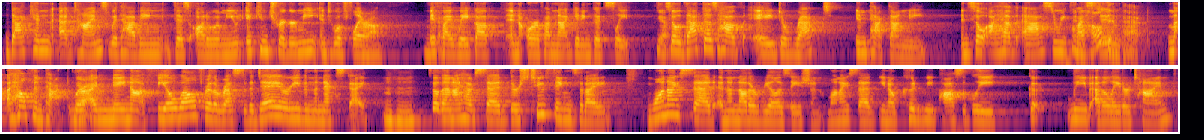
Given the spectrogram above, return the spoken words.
that can at times with having this autoimmune, it can trigger me into a flare up mm-hmm. if I wake up and or if I'm not getting good sleep. Yeah. So that does have a direct impact on me. And so I have asked and And health requested impact. My, a health impact where Yeah. I may not feel well for the rest of the day or even the next day. Mm-hmm. So then I have said there's two things that I one I said and another realization. One I said, you know, could we possibly go, leave at a later time?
